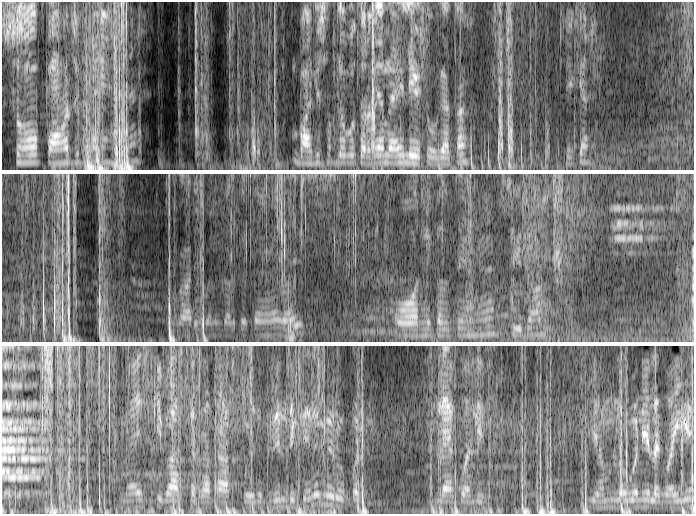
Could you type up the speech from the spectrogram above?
सो so, पहुँच गए हैं। बाकी सब लोग उतर गए मैं ही लेट हो गया था। ठीक है? तो गाड़ी बंद कर देते हैं गाइस और निकलते हैं सीधा। मैं इसकी बात कर रहा था आपको ये तो ग्रिल दिख रही है ना मेरे ऊपर ब्लैक वाली ये हम लोगों ने लगवाई है।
